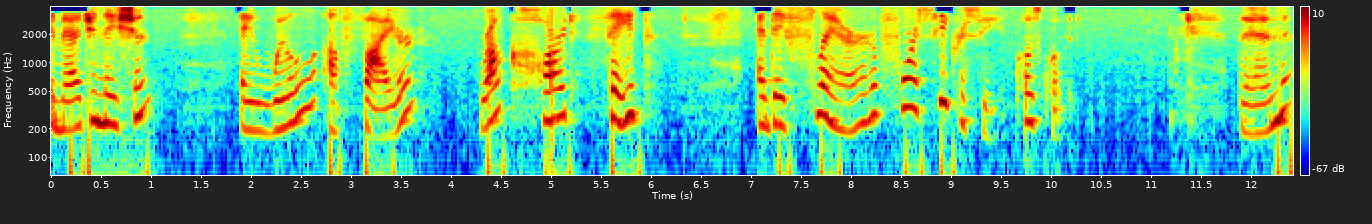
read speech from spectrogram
imagination, a will of fire, rock-hard faith, and a flair for secrecy, close quote. Then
